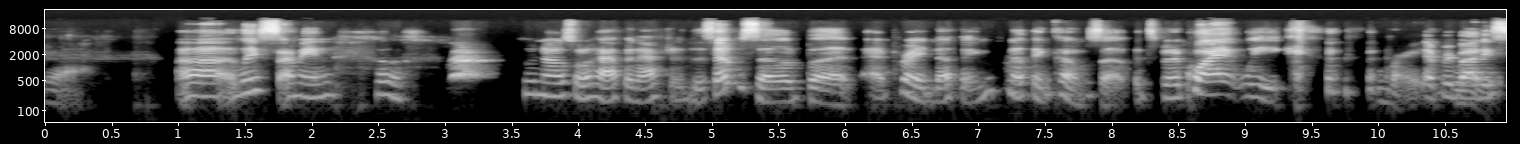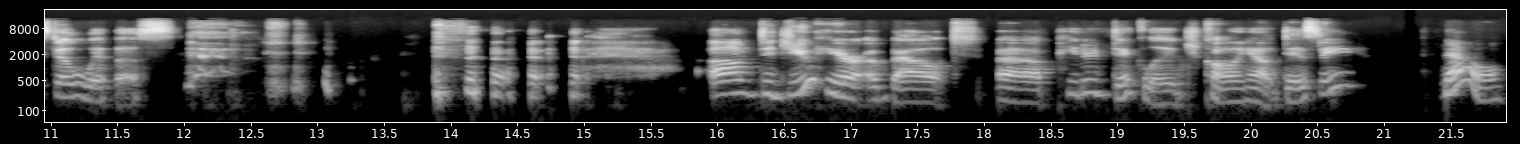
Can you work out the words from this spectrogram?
Yeah. Uh, at least, I mean, ugh, who knows what'll happen after this episode, but I pray nothing nothing comes up. It's been a quiet week. Right. Everybody's right. still with us. um, did you hear about uh, Peter Dinklage calling out Disney? No.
